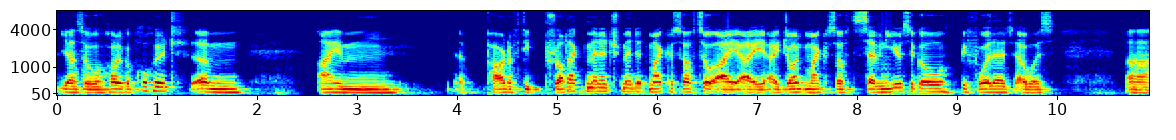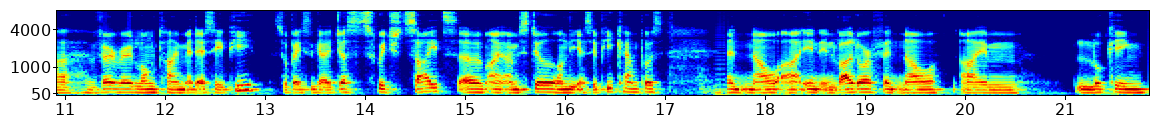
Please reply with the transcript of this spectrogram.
yeah, so Holger Bruchelt. Um, I'm part of the product management at Microsoft. So I, I, I joined Microsoft seven years ago. Before that, I was uh, very very long time at SAP. So basically, I just switched sites. Uh, I, am still on the SAP campus, and now uh, in in Walldorf. and now I'm looking,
